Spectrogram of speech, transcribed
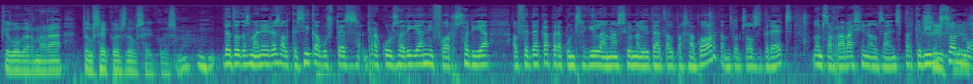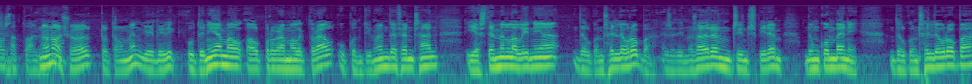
que governarà pels segles dels segles. No? Mhm. De totes maneres, el que sí que vostès recolzarien i fort seria el fet de que per aconseguir la nacionalitat del passaport, amb tots els drets, doncs es rebaixin els anys, perquè 20 sí, són sí, molts sí. actualment. No, no, no, això totalment, ja li dic, ho teníem al, al programa electoral, ho continuem defensant i estem en la línia del Consell d'Europa. És a dir, nosaltres ens inspirem d'un conveni del Consell d'Europa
